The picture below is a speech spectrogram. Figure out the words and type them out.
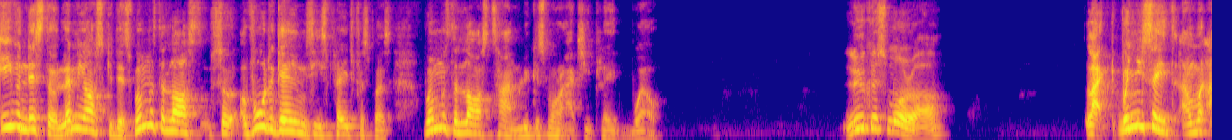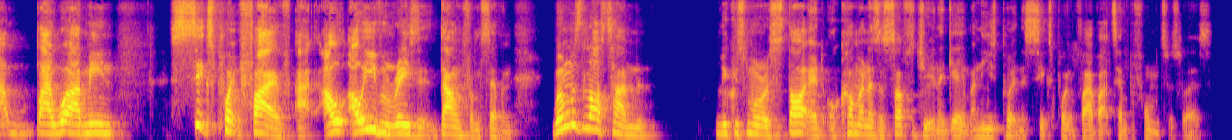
Even this though, let me ask you this: When was the last? So, of all the games he's played for Spurs, when was the last time Lucas Moura actually played well? Lucas Moura. Like when you say and when- by what I mean six point five, I'll I'll even raise it down from seven. When was the last time Lucas Moura started or come on as a substitute in a game and he's putting a six point five out of ten performance for Spurs?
